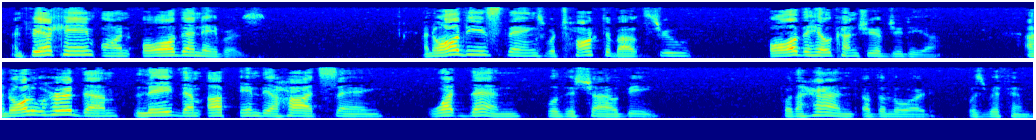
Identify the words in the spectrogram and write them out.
And fear came on all their neighbors. And all these things were talked about through all the hill country of Judea. And all who heard them laid them up in their hearts, saying, What then will this child be? For the hand of the Lord was with him.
